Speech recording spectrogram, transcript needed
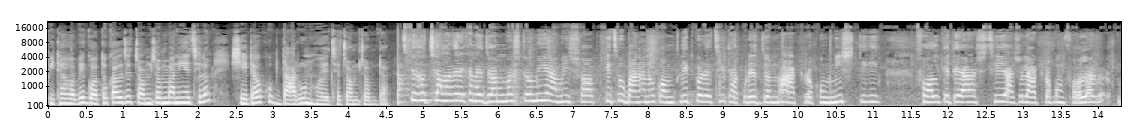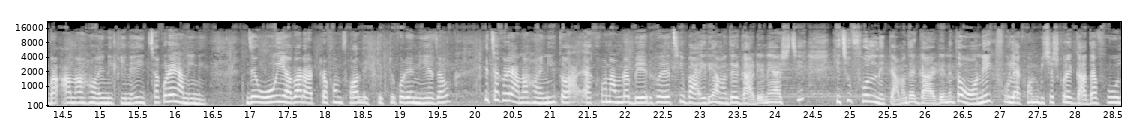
পিঠা হবে। গতকাল যে চমচম বানিয়েছিলাম সেটাও খুব দারুণ হয়েছে চমচমটা। আজকে হচ্ছে আমাদের এখানে জন্মাষ্টমী, আমি সব কিছু বানানো কমপ্লিট করেছি। ঠাকুরের জন্য আট রকম মিষ্টি ফল কেটে আসছি। আসলে আট রকম ফল আর বা আনা হয়নি কিনে, ইচ্ছা করেই আনিনি। যে ওই আবার আট রকম ফল একটু একটু করে নিয়ে যাও। ইচ্ছা করে আনা হয়নি। তো এখন আমরা বের হয়েছি বাইরে, আমাদের গার্ডেনে আসছি কিছু ফুল নিতে। আমাদের গার্ডেনে তো অনেক ফুল এখন, বিশেষ করে গাঁদা ফুল,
